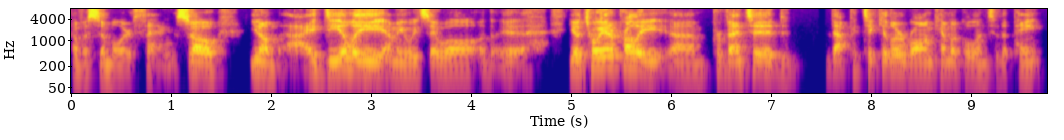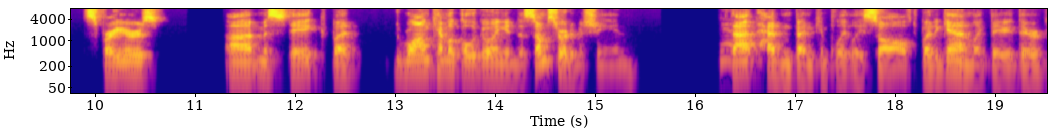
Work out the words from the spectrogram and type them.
of a similar thing. So you know ideally i mean we'd say well uh, you know toyota probably um, prevented that particular wrong chemical into the paint sprayers uh, mistake but the wrong chemical going into some sort of machine yeah. that hadn't been completely solved. But again like they they're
